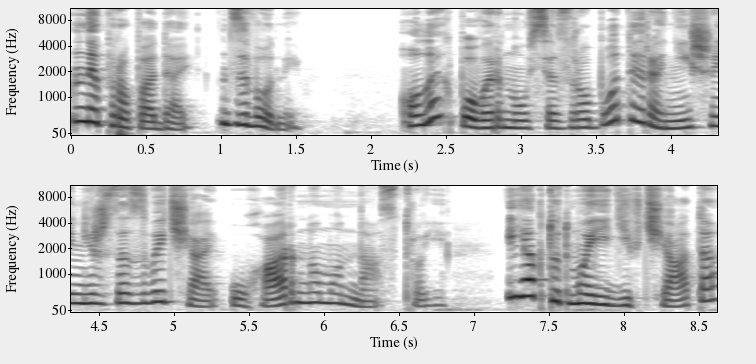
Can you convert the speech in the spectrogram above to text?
Не пропадай, дзвони. Олег повернувся з роботи раніше, ніж зазвичай, у гарному настрої. Як тут мої дівчата?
